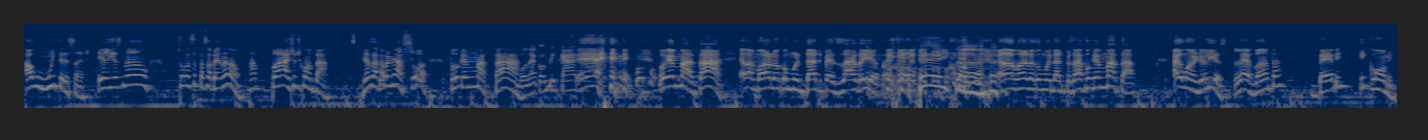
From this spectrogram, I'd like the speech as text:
algo muito interessante. Elias, não, você tá sabendo, não? Rapaz, deixa eu te contar. Jezabel me ameaçou, falou que ia me matar. Mulher complicada. É, falou que ia me matar. Ela mora numa comunidade pesada aí, rapaz. Eita! Ela mora numa comunidade pesada, falou que ia me matar. Aí o anjo, Elias, levanta, bebe e come.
